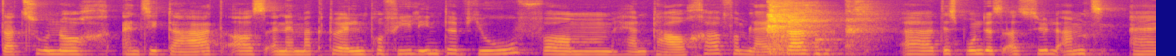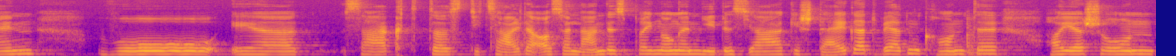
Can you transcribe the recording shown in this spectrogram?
dazu noch ein Zitat aus einem aktuellen Profilinterview vom Herrn Taucher, vom Leiter äh, des Bundesasylamts ein, wo er sagt, dass die Zahl der Außerlandesbringungen jedes Jahr gesteigert werden konnte, heuer schon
